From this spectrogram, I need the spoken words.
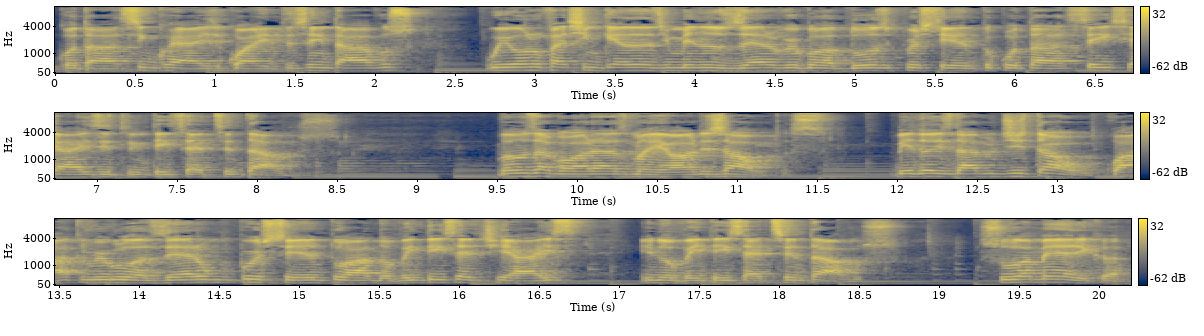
cotado a R$ 5,40 o euro fecha em queda de menos 0,12%, cota a R$ 6,37. Vamos agora às maiores altas. B2W Digital 4,01% a R$ 97,97. Sul América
